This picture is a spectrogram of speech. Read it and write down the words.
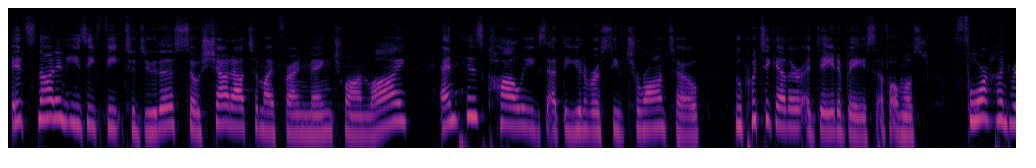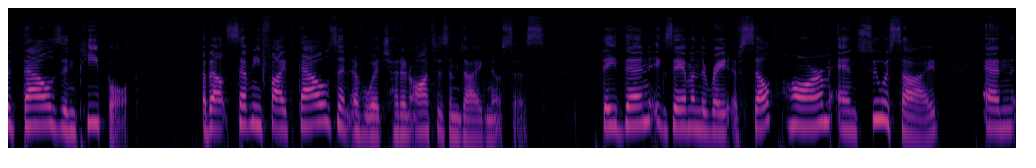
It's not an easy feat to do this, so shout out to my friend Meng Chuan Lai and his colleagues at the University of Toronto who put together a database of almost 400,000 people, about 75,000 of which had an autism diagnosis. They then examined the rate of self harm and suicide and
